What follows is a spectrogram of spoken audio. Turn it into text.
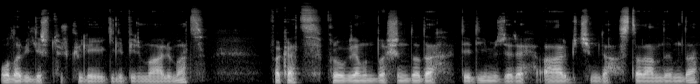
olabilir türküyle ilgili bir malumat. Fakat programın başında da dediğim üzere ağır biçimde hastalandığımdan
